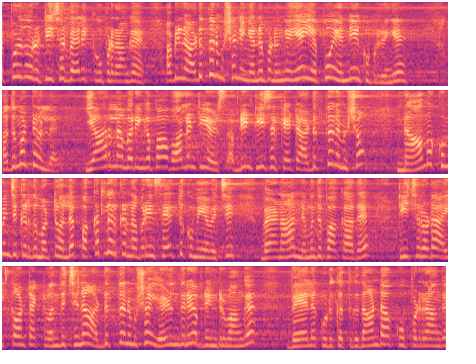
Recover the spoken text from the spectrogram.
எப்பொழுதும் ஒரு டீச்சர் வேலைக்கு கூப்பிட்றாங்க அப்படின்னு அடுத்த நிமிஷம் நீங்கள் என்ன பண்ணுவீங்க? ஏன் எப்போ என்னையே கூப்பிடுறீங்க? அது மட்டும் இல்லை யாரெல்லாம் வரீங்கப்பா வாலண்டியர்ஸ் அப்படின்னு டீச்சர் கேட்ட அடுத்த நிமிஷம் நாம குமிஞ்சுக்கிறது மட்டும் இல்லை பக்கத்தில் இருக்கிற நபரையும் சேர்த்து குமிய வச்சு வேணாம் நிமிந்து பார்க்காத. டீச்சரோட ஐ கான்டாக்ட் வந்துச்சுன்னா அடுத்த நிமிஷம் எழுந்துரு அப்படின்றவாங்க. வேலை கொடுக்கறதுக்கு தாண்டா கூப்பிடுறாங்க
